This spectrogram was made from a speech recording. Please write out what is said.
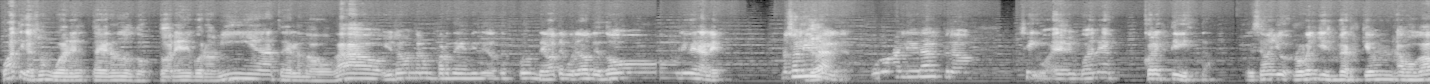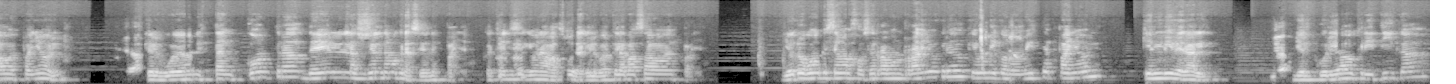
cuática, son buenos, está hablando de doctores en economía, está hablando de abogados. Yo te voy a mandar un par de videos después, un debate curado de dos liberales. No son ¿Ya? liberales, uno no es liberal, pero sí, el buen es colectivista. Se llama Rubén Gisbert, que es un abogado español, que el weón está en contra de la socialdemocracia en España. ¿cachai? Dice que es una basura, que lo peor que le ha pasado en España. Y otro weón que se llama José Ramón Rayo, creo, que es un economista español que es liberal. Ya. Y el culiado critica,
